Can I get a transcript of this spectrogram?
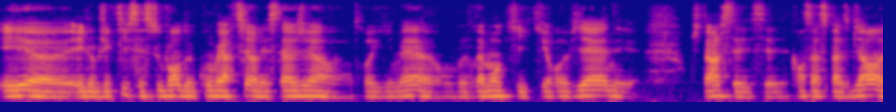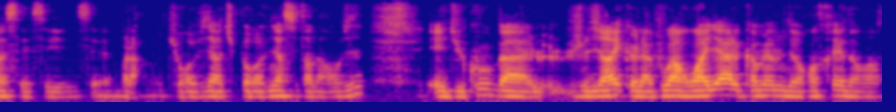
Et, et l'objectif, c'est souvent de convertir les stagiaires, entre guillemets. On veut vraiment qu'ils reviennent. Et en général, c'est, quand ça se passe bien, c'est, voilà, tu reviens, tu peux revenir si tu en as envie. Et du coup, bah, je dirais que la voie royale quand même de rentrer dans,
